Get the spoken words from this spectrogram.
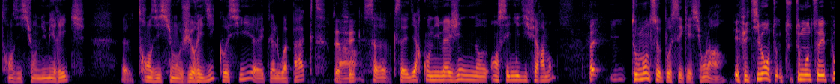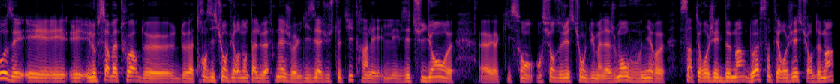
transition numérique, transition juridique aussi, avec la loi Pacte. Tout à fait. Ça, ça veut dire qu'on imagine enseigner différemment? Bah, tout le monde se pose ces questions-là. Hein. Effectivement, tout, le monde se les pose et, l'Observatoire de, la transition environnementale de la FNES, je le disais à juste titre, hein, les, étudiants euh, euh, qui sont en sciences de gestion ou du management vont venir s'interroger demain, doivent s'interroger sur demain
